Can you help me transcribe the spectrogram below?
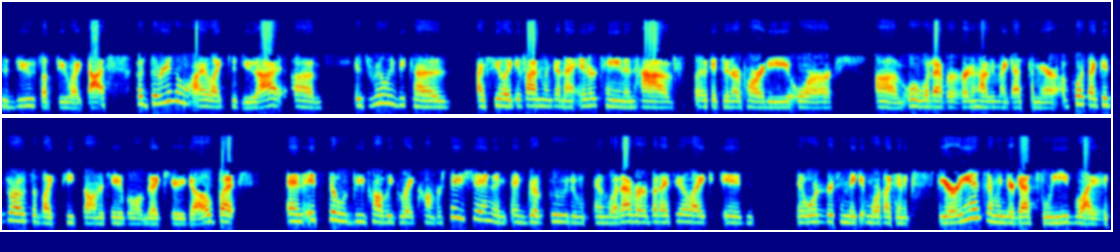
to do something like that. But the reason why I like to do that um, is really because I feel like if I'm going to entertain and have like a dinner party or um, or whatever, and I'm having my guests come here, of course I could throw some like pizza on the table and be like, here you go. But and it still would be probably great conversation and, and good food and, and whatever. But I feel like in in order to make it more like an experience, and when your guests leave, like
